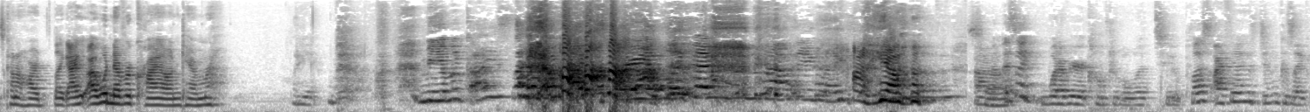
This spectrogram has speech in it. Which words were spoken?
It's kind of hard. Like I, I would never cry on camera. Yeah. Me, I'm like, guys, I'm sorry. I'm like, I'm laughing. Like, Ah, yeah. I don't know. It's like whatever you're comfortable with too. Plus, I feel like it's different because like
